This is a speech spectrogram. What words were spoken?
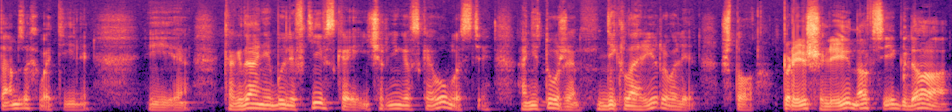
там захватили. И когда они были в Киевской и Черниговской области, они тоже декларировали, что пришли навсегда,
